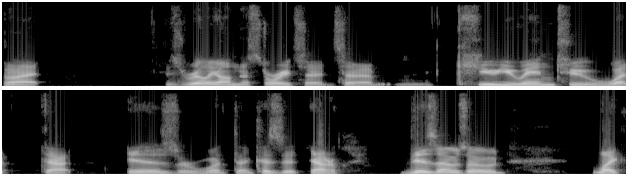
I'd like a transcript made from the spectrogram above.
but it's really on the story to to cue you into what that is or what that because it I don't know this episode like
